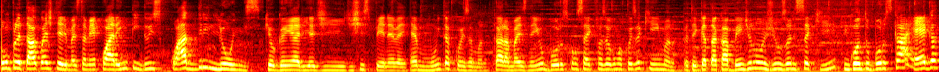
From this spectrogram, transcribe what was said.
completar a quest dele. Mas também é 42 quadrilhões que eu ganharia de, de XP, né, velho? É muita coisa mano. Cara, mas nem o Boros consegue fazer alguma coisa aqui, hein, mano. Eu tenho que atacar bem de longinho usando isso aqui, enquanto o Boros carrega.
